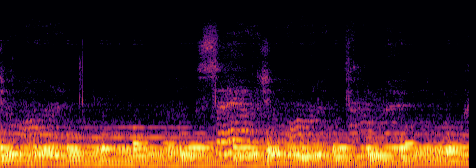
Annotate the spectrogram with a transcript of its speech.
you wanna, say what you wanna to me.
